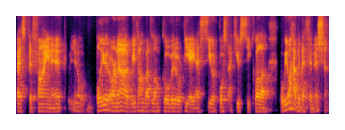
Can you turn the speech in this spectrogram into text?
best define it. You know, believe it or not, we talk about long COVID or PASC or post-acute sequela, but we don't have a definition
